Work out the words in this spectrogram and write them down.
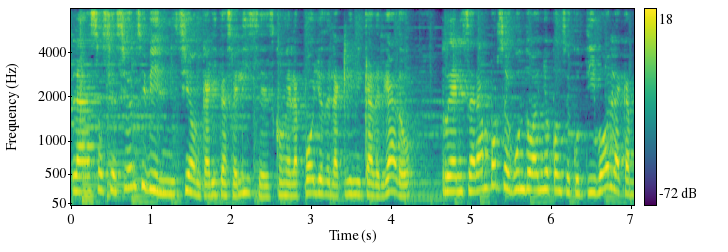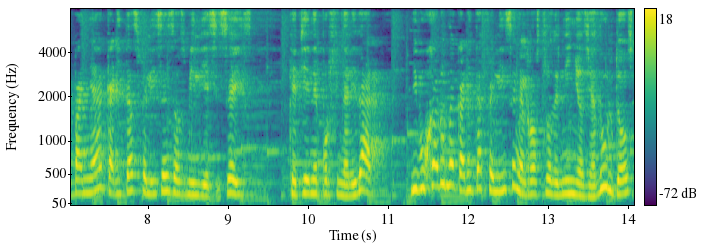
La Asociación Civil Misión Caritas Felices, con el apoyo de la Clínica Delgado, realizarán por segundo año consecutivo la campaña Caritas Felices 2016, que tiene por finalidad dibujar una carita feliz en el rostro de niños y adultos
